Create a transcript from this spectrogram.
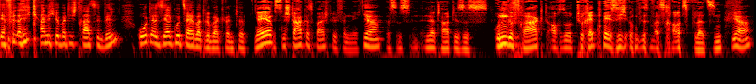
der vielleicht gar nicht über die Straße will oder sehr gut selber drüber könnte. Ja, ja, ist ein starkes Beispiel, finde ich. Ja. Das ist in der Tat dieses ungefragt, auch so Tourette-mäßig irgendwie sowas rausplatzen. Ja.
